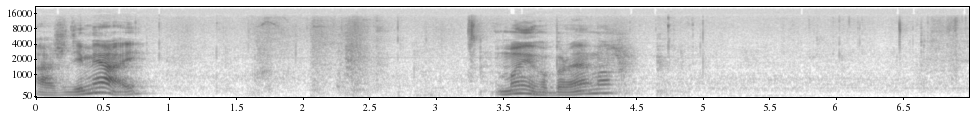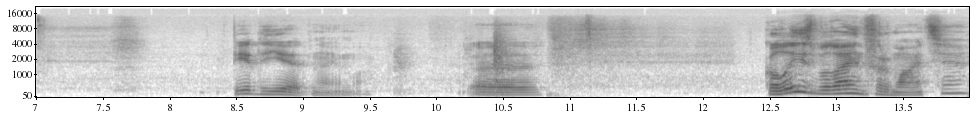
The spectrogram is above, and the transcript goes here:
HDMI. Ми його беремо. Під'єднуємо. Е, колись була інформація,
